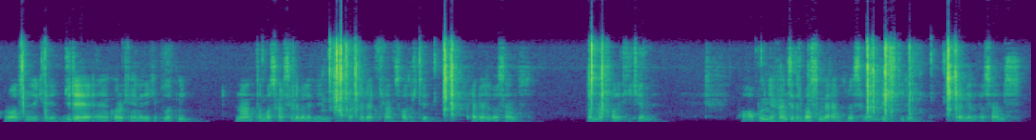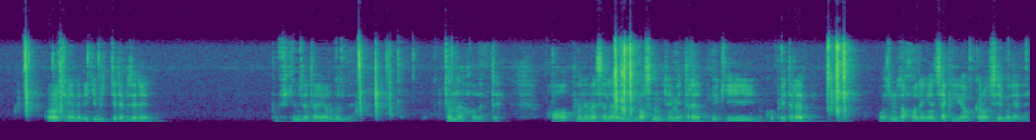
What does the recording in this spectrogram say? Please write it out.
ko'rib olishimiz kerak juda e, ko'rayotganinglardek plotniy buni boshqarsanglar bo'ladi ya'ni oqlab berib turamiz. Hozircha probel bosamiz. Mana holatga keldi. Hop bunga qanchadir bosim beramiz. Masalan besh deylik. Probel bosamiz. Ko'rayotganinglardek bittada bizada pufikimiz tayyor bo'ldi. Mana holatda. Xo'p, buni masalan bosimini kamaytirib yoki ko'paytirib o'zimiz xohlagan shaklga olib kira olsak bo'ladi.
